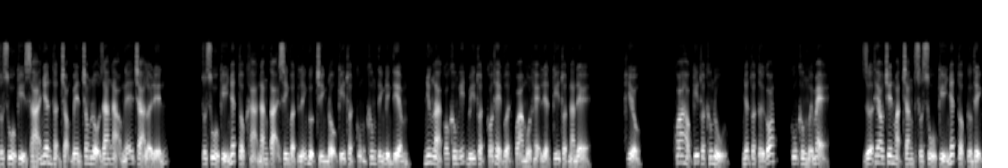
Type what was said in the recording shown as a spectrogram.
tuột xù kỳ xá nhân thận trọng bên trong lộ ra ngạo nghễ trả lời đến. Tuột xù kỳ nhất tộc khả năng tại sinh vật lĩnh vực trình độ kỹ thuật cũng không tính đỉnh tiêm, nhưng là có không ít bí thuật có thể vượt qua một hệ liệt kỹ thuật nan đề. Hiểu. Khoa học kỹ thuật không đủ, nhân thuật tới gót, cũng không mới mẻ. Dựa theo trên mặt trăng xuất sủ kỳ nhất tộc cường thịnh,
